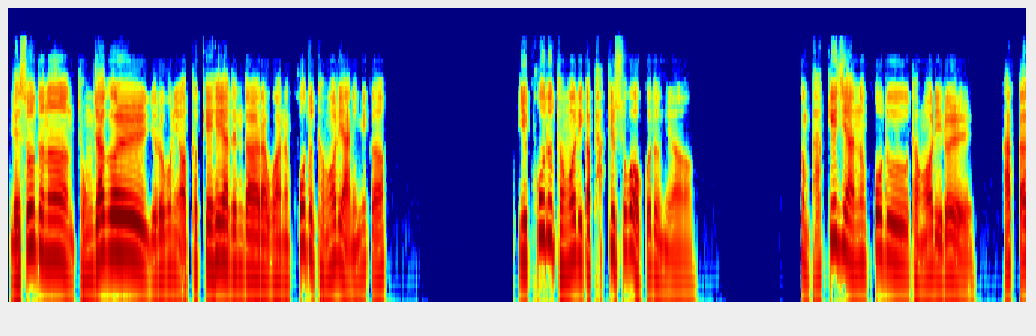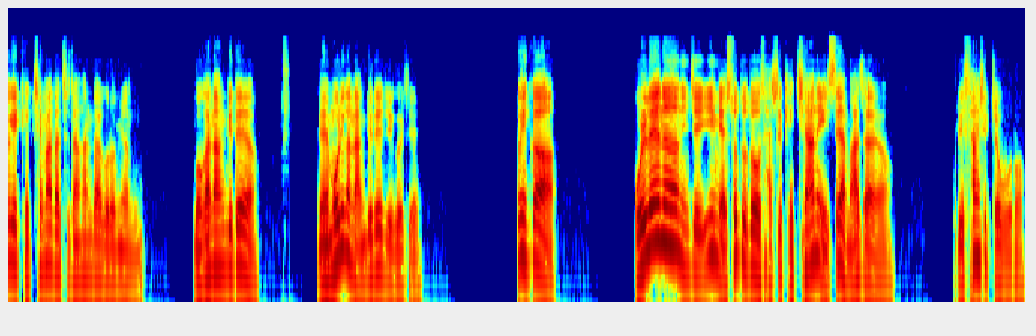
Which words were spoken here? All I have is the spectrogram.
메소드는 동작을 여러분이 어떻게 해야 된다라고 하는 코드 덩어리 아닙니까? 이 코드 덩어리가 바뀔 수가 없거든요. 그럼 바뀌지 않는 코드 덩어리를 각각의 객체마다 저장한다 그러면 뭐가 낭비돼요? 메모리가 낭비되지, 그지? 그러니까 원래는 이제 이 메소드도 사실 객체 안에 있어야 맞아요. 우리 상식적으로.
